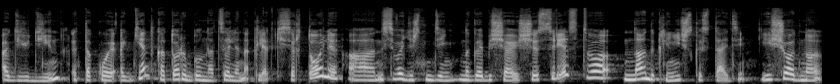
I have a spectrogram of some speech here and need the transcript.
адюдин. Это такой агент, который был нацелен на клетки сертоли. А на сегодняшний день многообещающее средство на доклинической стадии. Еще одно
